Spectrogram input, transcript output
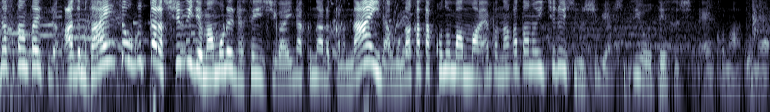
中田に対する。あ、でも大豆送ったら守備で守れる選手がいなくなるから、ないな。もう中田このまんま。やっぱ中田の一塁手の守備は必要ですしね、この後も。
